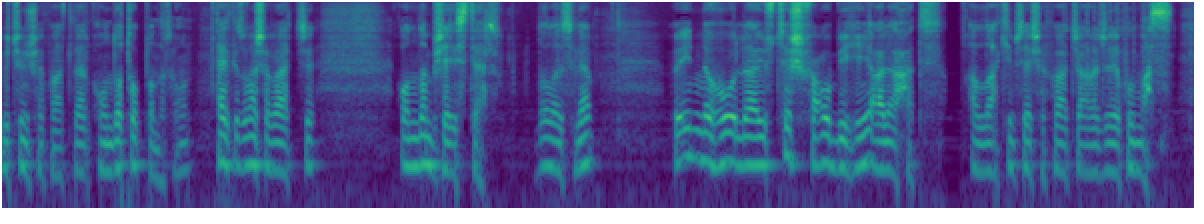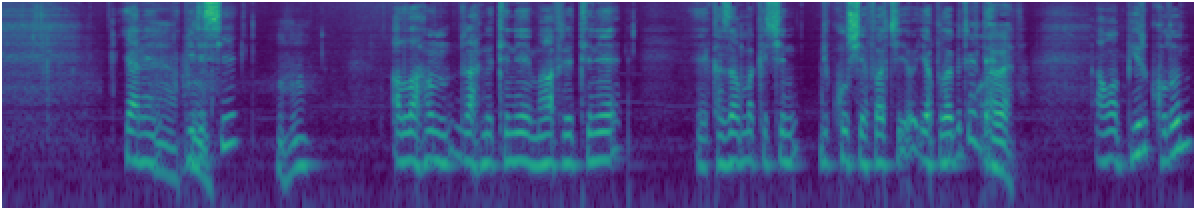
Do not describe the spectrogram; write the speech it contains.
Bütün şefaatler onda toplanır. Herkes ona şefaatçi. Ondan bir şey ister. Dolayısıyla ve innehu la yusteşfa'u bihi ala had. Allah kimseye şefaatçi aracı yapılmaz. Yani birisi hı hı. Allah'ın rahmetini, mağfiretini e, kazanmak için bir kul şefaatçi yapılabilir de. Evet. Ama bir kulun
